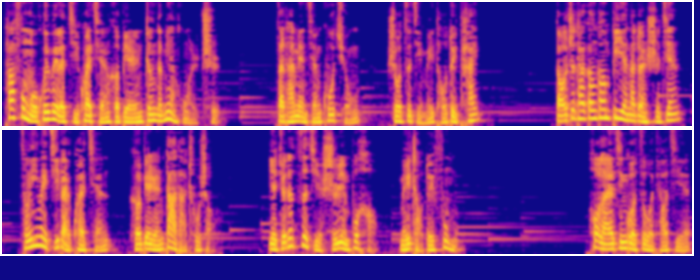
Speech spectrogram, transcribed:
他父母会为了几块钱和别人争得面红耳赤，在他面前哭穷，说自己没投对胎。导致他刚刚毕业那段时间，曾因为几百块钱和别人大打出手，也觉得自己时运不好，没找对父母。后来经过自我调节，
